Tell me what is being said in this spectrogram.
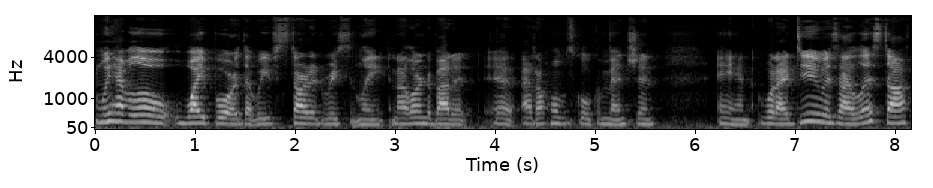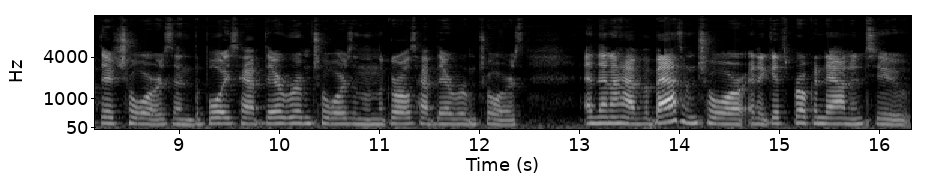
we have a little whiteboard that we've started recently, and I learned about it at at a homeschool convention. And what I do is I list off their chores, and the boys have their room chores, and then the girls have their room chores. And then I have a bathroom chore, and it gets broken down into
